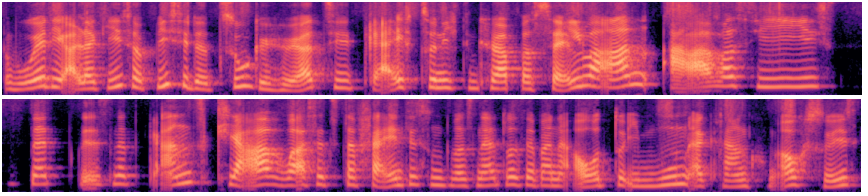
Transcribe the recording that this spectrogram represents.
wo ja die Allergie so ein bisschen dazugehört. Sie greift zwar nicht den Körper selber an, aber sie ist nicht, ist nicht ganz klar, was jetzt der Feind ist und was nicht, was ja bei einer Autoimmunerkrankung auch so ist.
